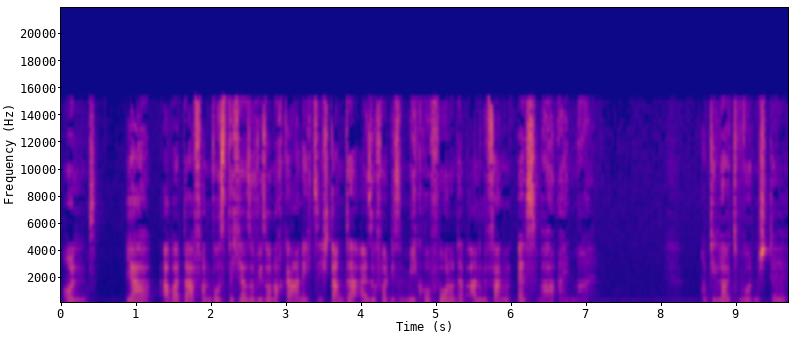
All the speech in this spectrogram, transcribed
Und ja, aber davon wusste ich ja sowieso noch gar nichts. Ich stand da also vor diesem Mikrofon und habe angefangen, es war einmal. Und die Leute wurden still.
